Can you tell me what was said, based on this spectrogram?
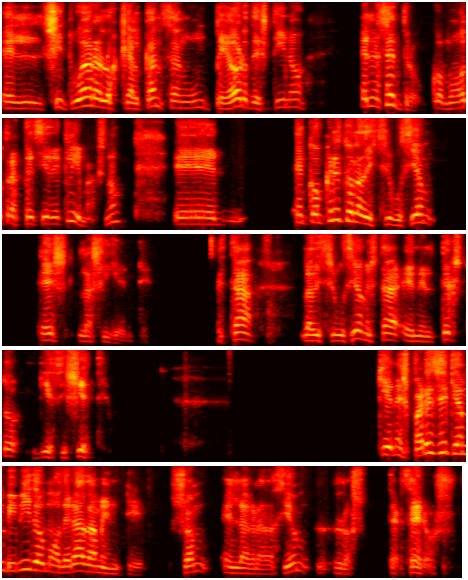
el situar a los que alcanzan un peor destino en el centro, como otra especie de clímax. ¿no? Eh, en concreto, la distribución es la siguiente. Está, la distribución está en el texto 17. Quienes parece que han vivido moderadamente son en la gradación los terceros.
